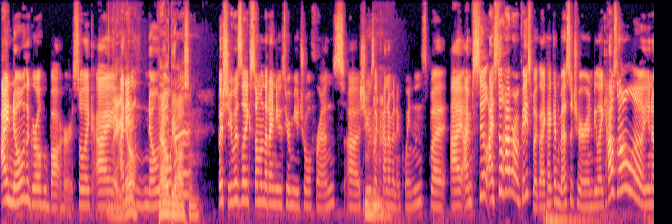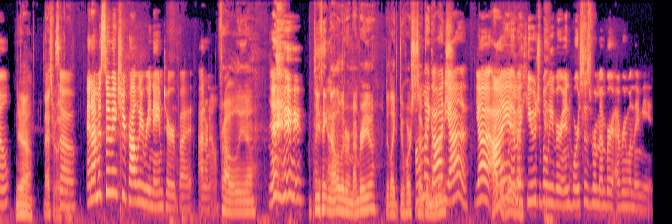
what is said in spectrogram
I know the girl who bought her, so like I I go. didn't know That know would be her, awesome. But she was like someone that I knew through mutual friends. Uh, she was like Mhm. kind of an acquaintance, but I I'm still I still have her on Facebook. Like I can message her and be like, "How's Nala?" You know. Yeah. That's really so and I'm assuming she probably renamed her, but I don't know. Probably. Yeah. Do do you think Nala would remember you? Did like do horses Oh have my good god, memories? yeah. Yeah, Probably, I am yeah. a huge believer in horses remember everyone they meet.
